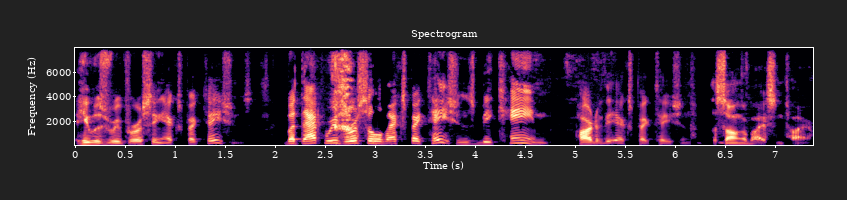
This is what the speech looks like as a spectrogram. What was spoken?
He was reversing expectations. But that reversal of expectations became part of the expectation, the Song of Ice and Fire.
